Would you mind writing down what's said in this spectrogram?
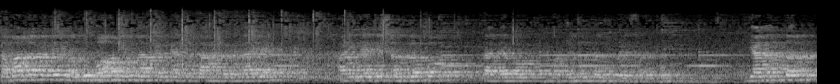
समाजामध्ये बंधुभाव निर्माण करण्याचं काम करत आहे आणि त्याचे संकल्प प्राध्यापक अर्जुन यानंतर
